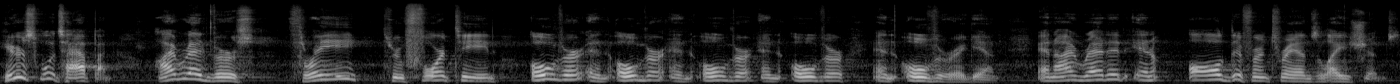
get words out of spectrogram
here's what's happened. I read verse 3 through 14 over and over and over and over and over again. And I read it in all different translations.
